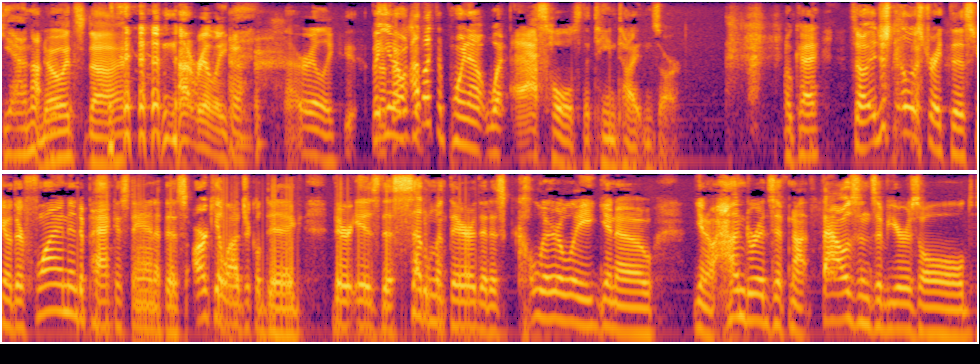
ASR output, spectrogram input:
"Yeah, not No, it's not. not really, not really." But That- you know, was a- I'd like to point out what assholes the Teen Titans are. Okay. So just to illustrate this, you know, they're flying into Pakistan at this archaeological dig. There is this settlement there that is clearly, you know, you know, hundreds, if not thousands of years old,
